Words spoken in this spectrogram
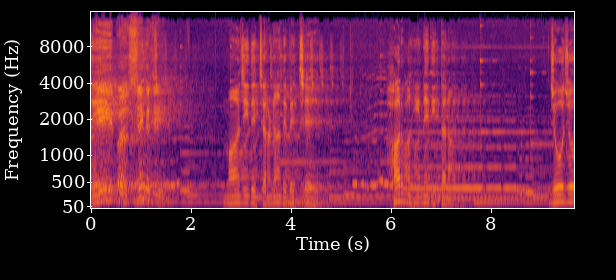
ਦੀਪ ਦੀਪ ਸਿੰਘ ਜੀ। ਮਾਂ ਜੀ ਦੇ ਚਰਨਾਂ ਦੇ ਵਿੱਚ ਹਰ ਮਹੀਨੇ ਦੀ ਤਰ੍ਹਾਂ ਜੋ ਜੋ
